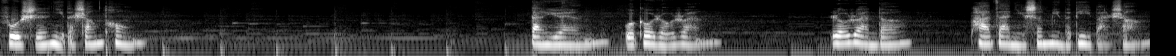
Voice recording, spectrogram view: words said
腐蚀你的伤痛。但愿我够柔软。柔软的趴在你生命的地板上，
